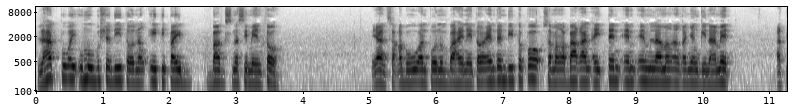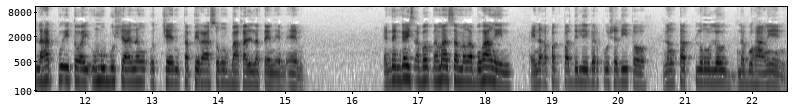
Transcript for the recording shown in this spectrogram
lahat po ay umubos siya dito ng 85 bags na simento. Yan, sa kabuuan po ng bahay na ito. And then dito po sa mga bakal ay 10mm lamang ang kanyang ginamit. At lahat po ito ay umubos siya ng 80 pirasong bakal na 10mm. And then guys, about naman sa mga buhangin, ay nakapagpa-deliver po siya dito ng tatlong load na buhangin.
